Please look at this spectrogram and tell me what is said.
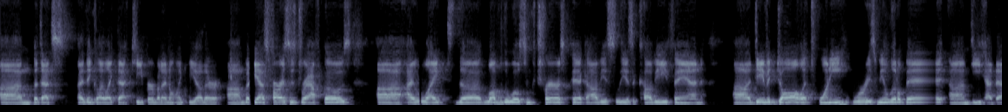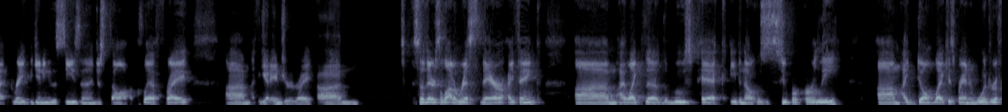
um, but that's I think I like that keeper, but I don't like the other. Um, but yeah, as far as his draft goes, uh, I liked the loved the Willson Contreras pick. Obviously, as a Cubby fan. Uh, David Dahl at 20 worries me a little bit. Um, he had that great beginning of the season and just fell off a cliff, right? Um, I think he got injured, right? So there's a lot of risk there, I think. Um, I like the the Moose pick, even though it was super early. Um, I don't like his Brandon Woodruff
